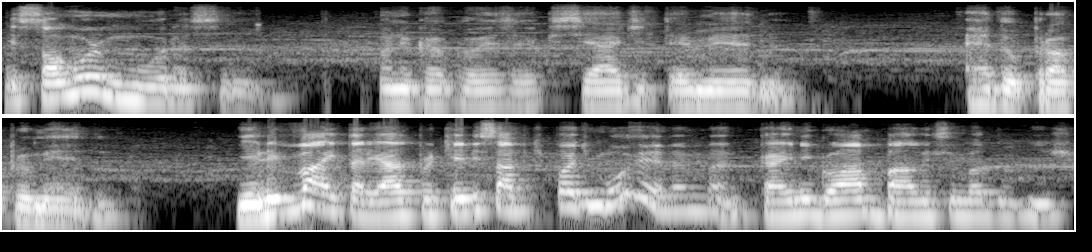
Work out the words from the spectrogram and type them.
ele só murmura, assim. A única coisa que se há de ter medo é do próprio medo. E ele vai, tá ligado? Porque ele sabe que pode morrer, né, mano? Caindo igual uma bala em cima do bicho.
